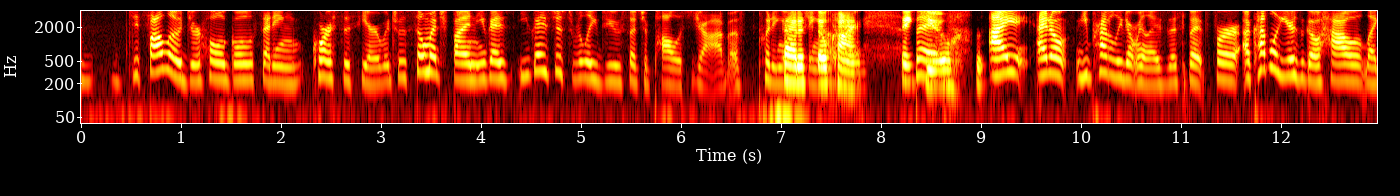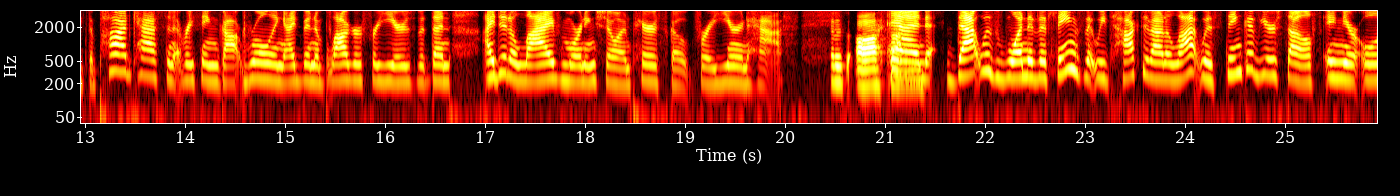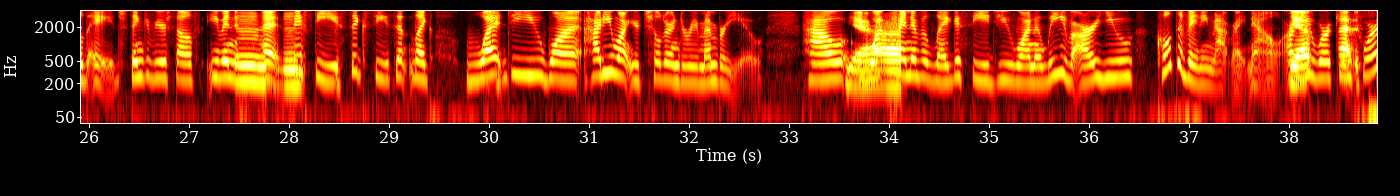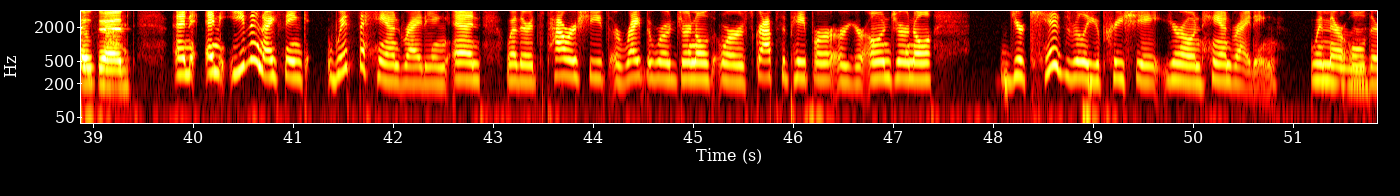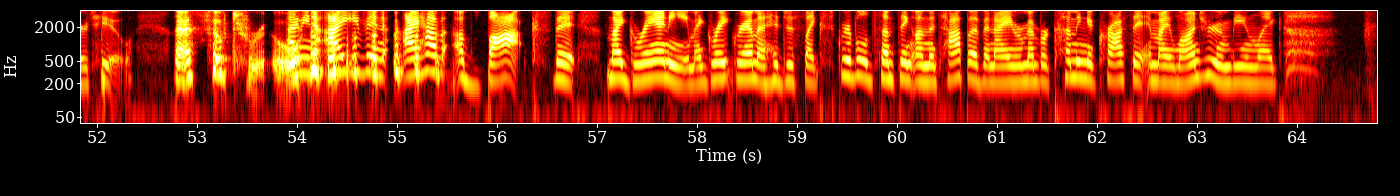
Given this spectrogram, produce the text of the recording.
followed your whole goal setting course this year which was so much fun. You guys you guys just really do such a polished job of putting that is so kind there. thank but you. I i don't you probably don't realize this but for a couple years ago how like the podcast and everything got rolling i'd been a blogger for years but then i did a live morning show on periscope for a year and a half that is awesome. And that was one of the things that we talked about a lot was think of yourself in your old age. Think of yourself even mm-hmm. at 50, 60, like what do you want how do you want your children to remember you? How yeah. what kind of a legacy do you want to leave? Are you cultivating that right now? Are yep, you working that towards so good. that? and and even i think with the handwriting and whether it's power sheets or write the word journals or scraps of paper or your own journal your kids really appreciate your own handwriting when they're mm. older too. That's so true. I mean, I even I have a box that my granny, my great grandma had just like scribbled something on the top of and I remember coming across it in my laundry room being like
